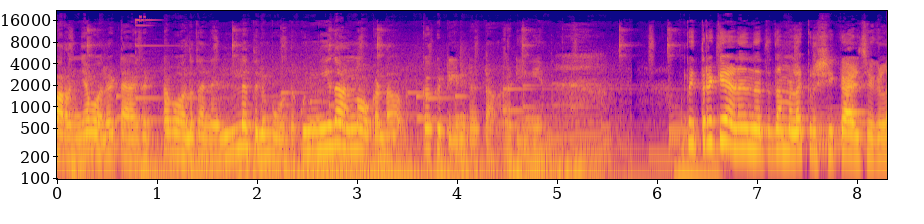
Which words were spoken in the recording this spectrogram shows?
പറഞ്ഞ പോലെ ടാഗ് ഇട്ട പോലെ തന്നെ എല്ലാത്തിലും പൂവുണ്ട്. കുഞ്ഞിതാണ് നോക്കണ്ട ഒക്കെ കിട്ടിയിട്ടുണ്ട് കേട്ടോ അടീനിയം അപ്പോൾ ഇത്രയൊക്കെയാണ് ഇന്നത്തെ നമ്മളെ കൃഷി കാഴ്ചകൾ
